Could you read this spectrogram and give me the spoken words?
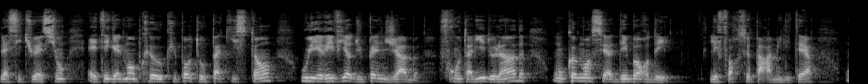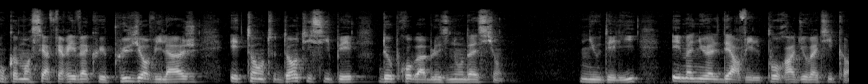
La situation est également préoccupante au Pakistan, où les rivières du Pendjab, frontalier de l'Inde, ont commencé à déborder. Les forces paramilitaires ont commencé à faire évacuer plusieurs villages et tentent d'anticiper de probables inondations. New Delhi, Emmanuel Derville pour Radio Vatican.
